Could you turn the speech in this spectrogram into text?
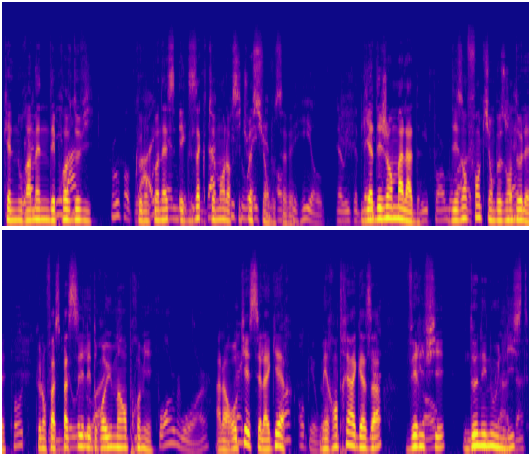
qu'elle nous ramène des preuves de vie, que l'on connaisse exactement exact leur situation, vous savez. Il y a des gens malades, des enfants qui ont besoin de lait, que l'on fasse passer les droits humains en premier. Alors ok, c'est la guerre, mais rentrez à Gaza, vérifiez, donnez-nous une liste,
